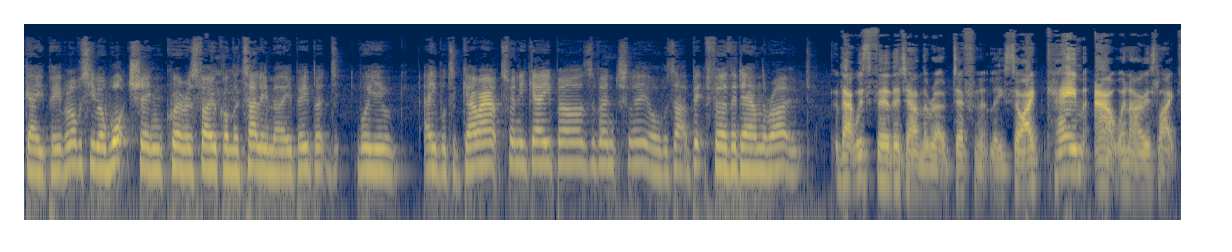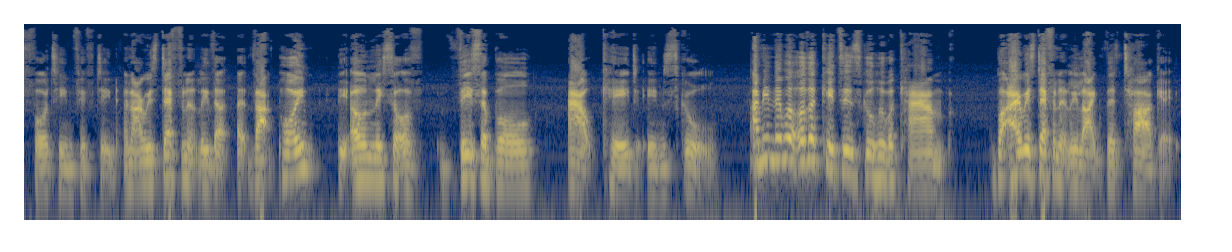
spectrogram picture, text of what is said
gay people? Obviously you were watching Queer as Folk on the telly maybe, but were you able to go out to any gay bars eventually or was that a bit further down the road? That was further down the road, definitely. So I came out when I was like 14, 15. And I was definitely, at that point, the only sort of visible out kid in school. I mean, there were other kids in school who were camp, but I was definitely like the target,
